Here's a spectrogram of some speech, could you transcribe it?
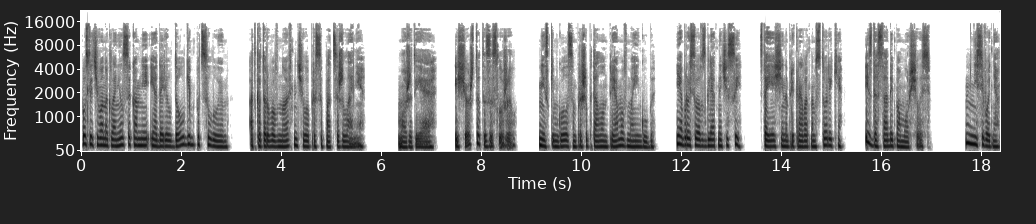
после чего наклонился ко мне и одарил долгим поцелуем, от которого вновь начало просыпаться желание. Может, я еще что-то заслужил? Низким голосом прошептал он прямо в мои губы. Я бросила взгляд на часы, стоящие на прикроватном столике, и с досадой поморщилась. Не сегодня,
